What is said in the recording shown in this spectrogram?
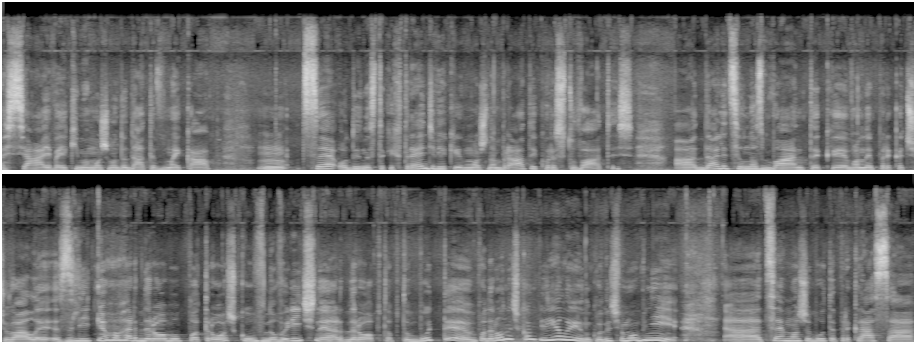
е, сяйва, які ми можемо додати в мейкап. Це один із таких трендів, який можна брати і користуватись. А далі це у нас бантики. Вони перекочували з літнього гардеробу потрошку в новорічний гардероб. Тобто будьте подаруночком під ялинку, ну чому б ні? Це може бути прикраса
